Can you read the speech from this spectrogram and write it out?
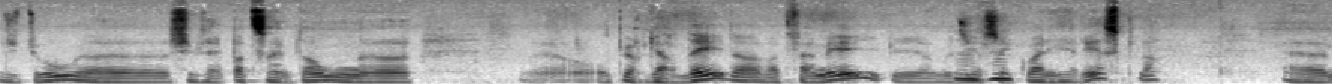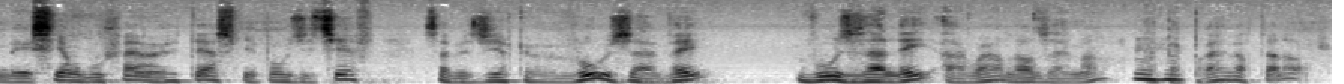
du tout. Euh, si vous n'avez pas de symptômes, on peut regarder là, votre famille, puis on vous dire Mhm. c'est quoi les risques. Là. Euh, mais si on vous fait un test qui est positif, ça veut dire que vous avez, vous allez avoir l'Alzheimer à Mhm. peu près vers tel âge.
